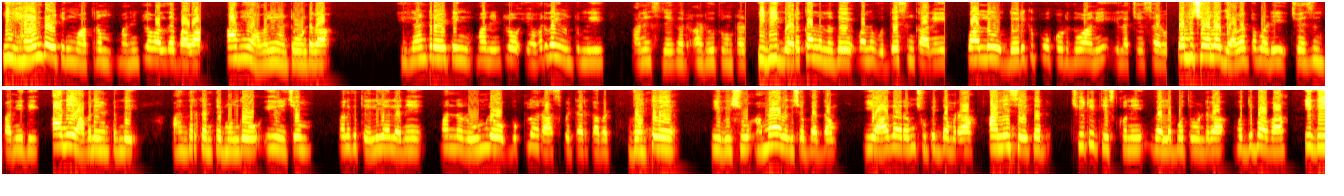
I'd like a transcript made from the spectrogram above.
ఈ హ్యాండ్ రైటింగ్ మాత్రం మన ఇంట్లో వాళ్ళదే బావా అని అవని అంటూ ఉండగా ఇలాంటి రైటింగ్ మన ఇంట్లో ఎవరిదై ఉంటుంది? అని శ్రీకర్ అడుగుతుంటాడు ఇది దొరకాలన్నదే వాళ్ళ ఉద్దేశం కానీ వాళ్ళు దొరికిపోకూడదు అని ఇలా చేశారు. వాళ్ళు చాలా జాగ్రత్త పడి చేసిన పని ఇది అని అవని అంటుంది. అందరికంటే ముందు ఈ నిజం మనకు తెలియాలనే మన రూమ్లో బుక్లో రాసి పెట్టారు కాబట్టి వెంటనే ఈ విషయం అమ్మ వాళ్ళకి చెప్పేద్దాం. ఈ ఆధారం చూపిద్దాం రా అని శేఖర్ చీటీ తీసుకుని వెళ్ళబోతూ ఉండగా వద్దు బావా ఇది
